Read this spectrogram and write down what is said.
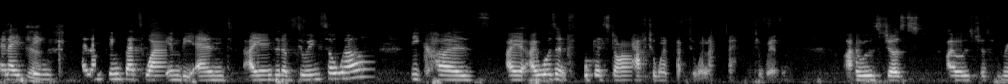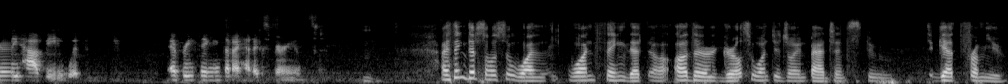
And I Yeah. think, and I think that's why in the end I ended up doing so well because I, I wasn't focused on have to win, have to win, have to win. I was just, I was just really happy with everything that I had experienced. I think that's also one one thing that uh, other girls who want to join pageants to to get from you,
